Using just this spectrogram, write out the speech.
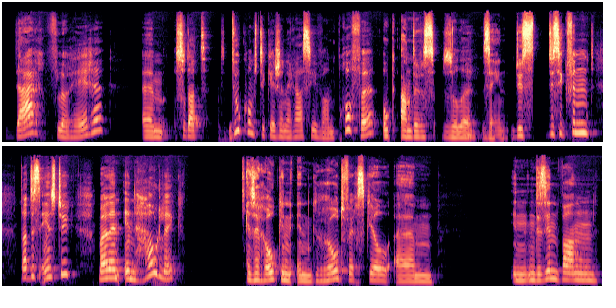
daar floreren, um, zodat de toekomstige generatie van proffen ook anders zullen hmm. zijn. Dus, dus ik vind, dat is één stuk. Maar dan inhoudelijk is er ook een, een groot verschil um, in, in de zin van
